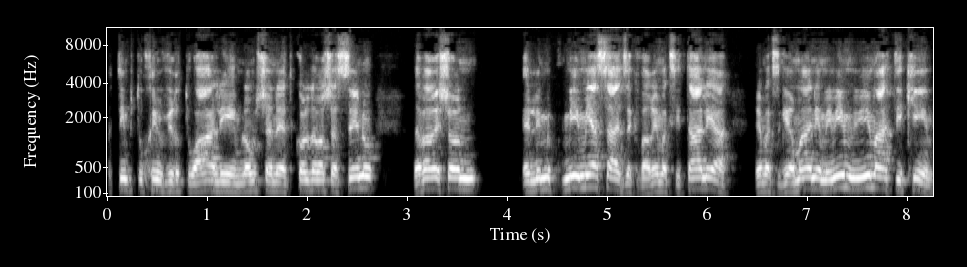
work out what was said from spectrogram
בתים פתוחים וירטואליים, לא משנה, את כל דבר שעשינו, דבר ראשון, מי, מי עשה את זה כבר? רימקס איטליה, רימקס גרמניה, ממי, ממי מעתיקים?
